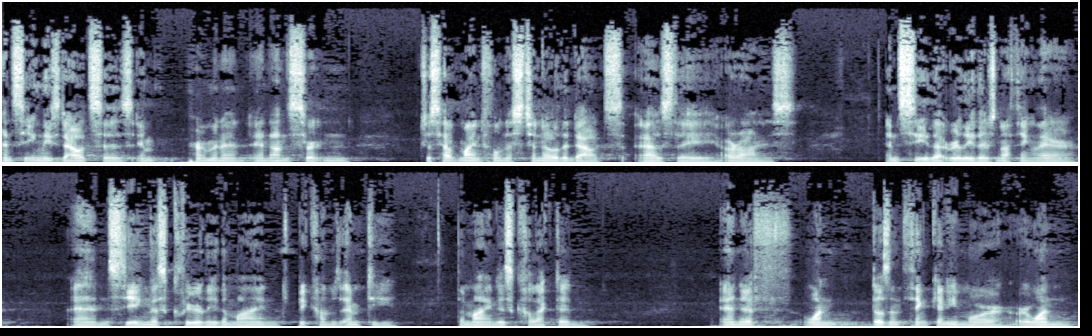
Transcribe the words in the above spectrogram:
And seeing these doubts as impermanent and uncertain, just have mindfulness to know the doubts as they arise and see that really there's nothing there. And seeing this clearly, the mind becomes empty, the mind is collected. And if one doesn't think anymore, or one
